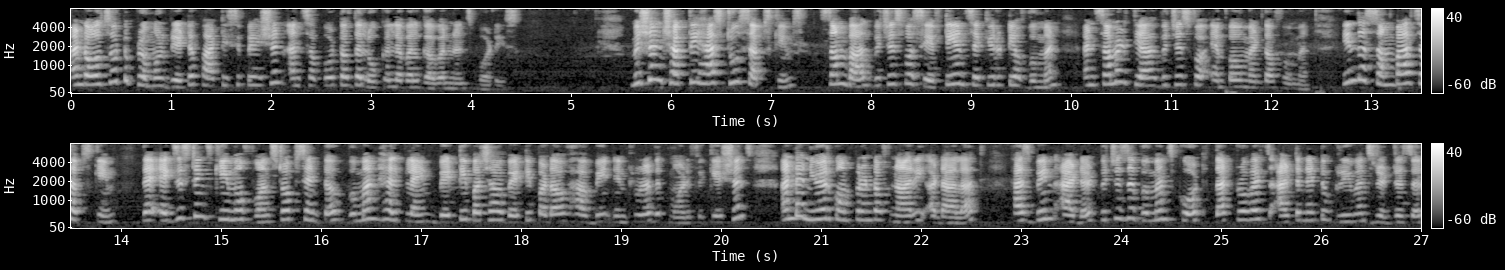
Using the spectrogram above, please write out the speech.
and also to promote greater participation and support of the local level governance bodies. Mission Shakti has two sub-schemes, Sambal which is for safety and security of women and Samarthya which is for empowerment of women. In the Sambal sub-scheme, the existing scheme of one-stop center, women helpline, Beti Bachao, Beti Padhao have been included with modifications and a newer component of Nari Adalat has been added which is a women's court that provides alternative grievance redressal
